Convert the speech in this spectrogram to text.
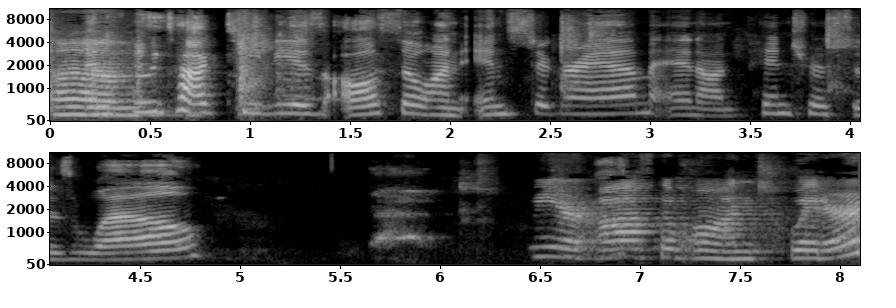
Um, Food Talk TV is also on Instagram and on Pinterest as well. we are also on Twitter,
